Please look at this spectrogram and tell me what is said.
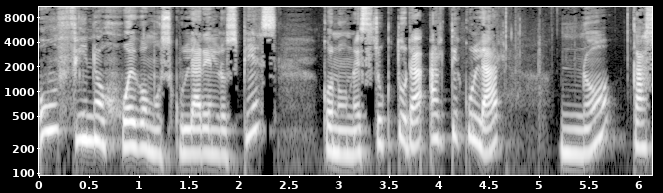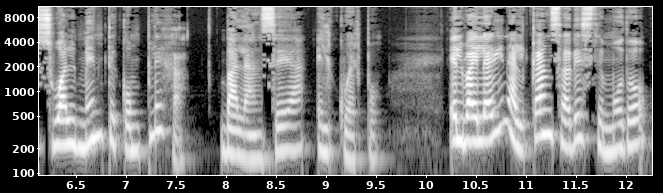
Un fino juego muscular en los pies con una estructura articular no casualmente compleja balancea el cuerpo. El bailarín alcanza de este modo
